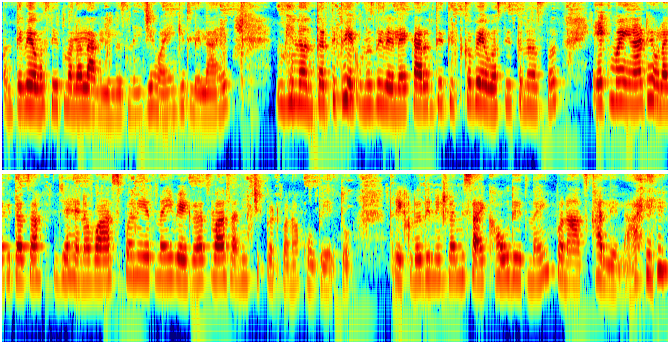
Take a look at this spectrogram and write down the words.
पण ते व्यवस्थित मला लागलेलंच नाही जेव्हाही घेतलेलं आहे. मी नंतर ते फेकूनच दिलेलं आहे कारण ते तितकं व्यवस्थित नसतं. एक महिना ठेवला की त्याचा जे आहे ना वास पण येत नाही वेगळाच वास आणि चिकटपणा खूप येतो. तर इकडं दिनेशला मी साय खाऊ देत नाही पण आज खाल्लेला आहे.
